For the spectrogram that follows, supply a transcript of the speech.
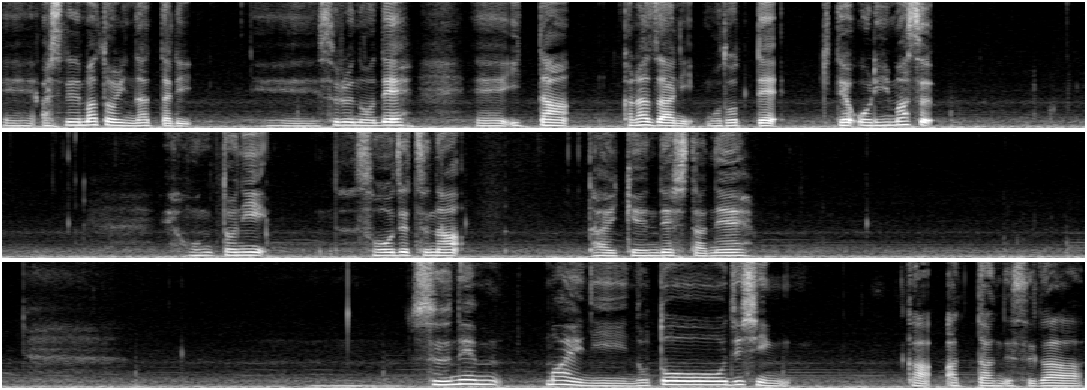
えー、足手まといになったり、えー、するので、えー、一旦金沢に戻ってきております。本当に壮絶な体験でしたね。数年前に能登地震があったんですが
